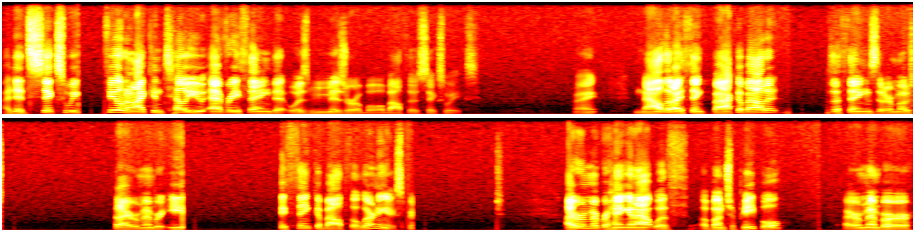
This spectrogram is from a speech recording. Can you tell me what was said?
I did six weeks field, and I can tell you everything that was miserable about those six weeks. Right? Now that I think back about it, the things that are most that I remember easily think about the learning experience. I remember hanging out with a bunch of people I remember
